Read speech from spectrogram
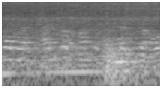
Vorwärts einfach machen,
